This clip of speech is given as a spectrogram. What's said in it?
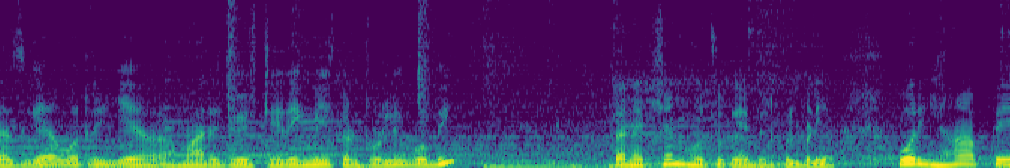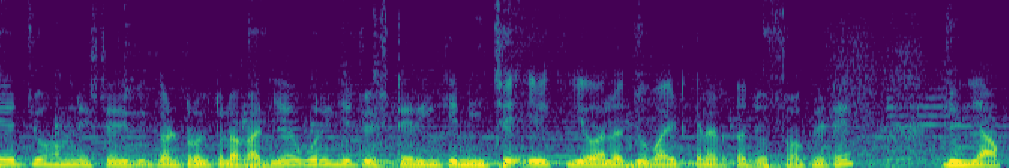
कस गया और ये हमारे जो स्टेयरिंग व्हील कंट्रोल है, वो भी कनेक्शन हो चुका है, बिल्कुल बढ़िया। और यहाँ पे जो हमने स्टेयरिंग व्हील कंट्रोल तो लगा दिया है, और ये जो स्टेयरिंग के नीचे एक ये वाला जो वाइट कलर का जो सॉकेट है, जो ये आप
